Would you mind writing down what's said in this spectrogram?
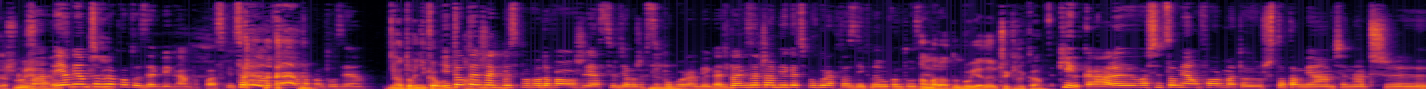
wiesz, luźno. Ma, ja miałam ciągle kontuzję, jak biegałam po płaskim. Co miałam to kontuzję. No to wynikało... I to Aha. też jakby spowodowało, że ja stwierdziłam, że chcę po górach biegać. Bo jak zaczęłam biegać po górach, to zniknęły kontuzje. A maraton był jeden czy kilka? Kilka, ale właśnie co miałam formę, to już to tam miałam się na trzy,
